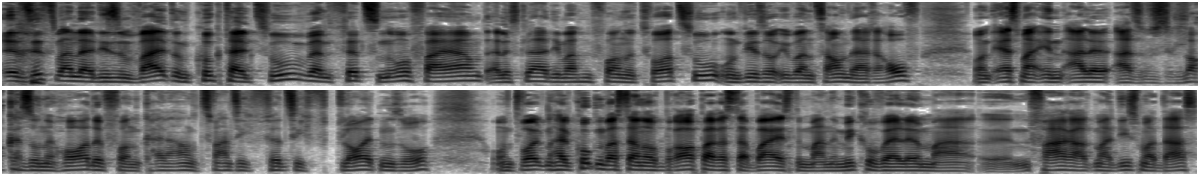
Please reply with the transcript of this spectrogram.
Sitzt man da in diesem Wald und guckt halt zu, wenn 14 Uhr Feierabend, alles klar, die machen vorne Tor zu und wir so über den Zaun da rauf und erstmal in alle, also locker so eine Horde von, keine Ahnung, 20, 40 Leuten so und wollten halt gucken, was da noch Brauchbares dabei ist. Mal eine Mikrowelle, mal äh, ein Fahrrad, mal dies, mal das.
